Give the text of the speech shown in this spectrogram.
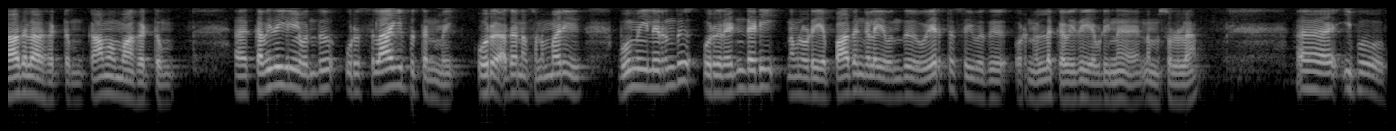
காதலாகட்டும் காமமாகட்டும் கவிதைகள் கவிதையில் வந்து ஒரு சிலாகிப்பு தன்மை ஒரு அதான் நான் சொன்ன மாதிரி பூமியிலிருந்து ஒரு ரெண்டடி நம்மளுடைய பாதங்களை வந்து உயர்த்த செய்வது ஒரு நல்ல கவிதை அப்படின்னு நம்ம சொல்லலாம். இப்போது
